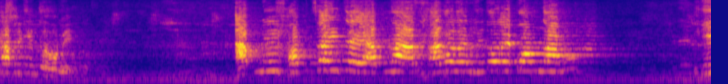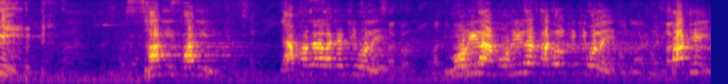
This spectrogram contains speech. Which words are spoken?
খাসি কিনতে হবে। আপনি সবচাইতে আপনার ছাগলের ভিতরে কম দাম কি? ছাগি ছাগি। আপনাদের এলাকায় কি বলে? মহিলা মহিলা ছাগলকে কি বলে? পাঠি।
